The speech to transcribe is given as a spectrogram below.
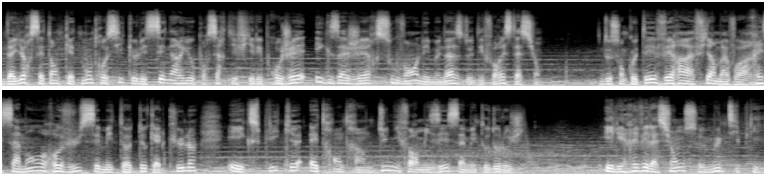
D'ailleurs, cette enquête montre aussi que les scénarios pour certifier les projets exagèrent souvent les menaces de déforestation. De son côté, Vera affirme avoir récemment revu ses méthodes de calcul et explique être en train d'uniformiser sa méthodologie. Et les révélations se multiplient.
